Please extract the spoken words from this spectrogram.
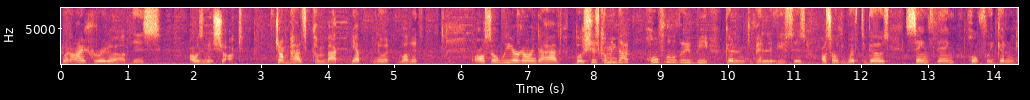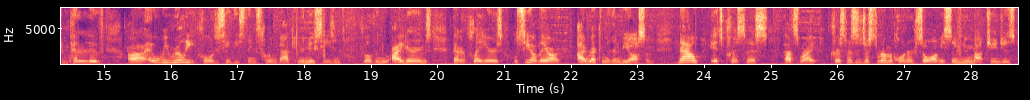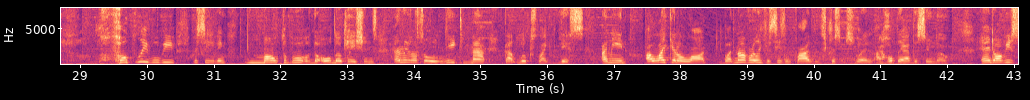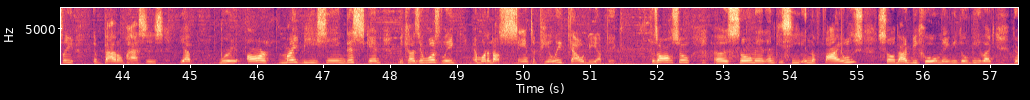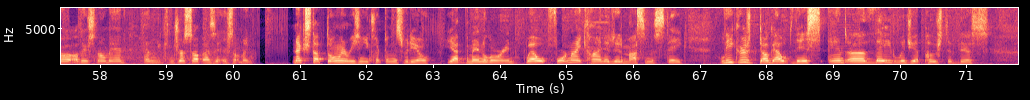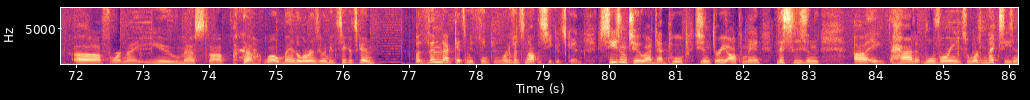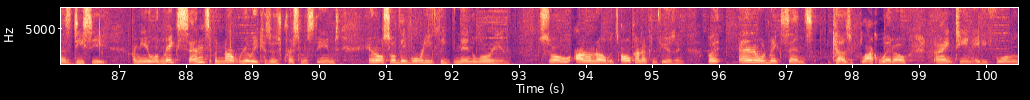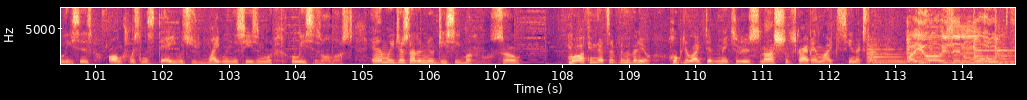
when I heard about this, I was a bit shocked jump pads come back. Yep, knew it. Love it. Also, we are going to have bushes coming back. Hopefully, they'll be good in competitive uses. Also, with Rift-To-Gos, same thing. Hopefully, good and competitive. Uh, it will be really cool to see these things coming back in the new season with all the new items, better players. We'll see how they are. I reckon they're going to be awesome. Now, it's Christmas. That's right. Christmas is just around the corner, so obviously, new map changes hopefully we'll be receiving multiple of the old locations and there's also a leaked map that looks like this i mean i like it a lot but not really for season 5 it's christmas related i hope they have this soon though and obviously the battle passes yep we are might be seeing this skin because it was leaked and what about santa peely that would be epic there's also a snowman NPC in the files, so that'd be cool. Maybe there'll be like there are other snowman and you can dress up as it or something. Next up, the only reason you clicked on this video, yeah, The Mandalorian. Well, Fortnite kind of did a massive mistake. Leakers dug out this, and uh, they legit posted this. Uh, Fortnite, you messed up. well, Mandalorian's gonna be the secret skin. But then that gets me thinking, what if it's not the secret skin? Season 2 had Deadpool, Season 3 Aquaman, this season uh, it had Wolverine, so what if next season is DC? I mean, it would make sense, but not really because it's Christmas themed. And also, they've already leaked The Mandalorian. So, I don't know, it's all kind of confusing. But, and it would make sense because Black Widow 1984 releases on Christmas Day, which is right when the season re- releases almost. And we just had a new DC bundle. So, well, I think that's it for the video. Hope you liked it. Make sure to smash, subscribe, and like. See you next time. Why you always in the mood?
